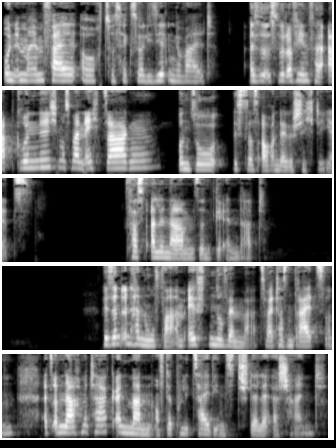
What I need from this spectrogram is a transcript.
Und in meinem Fall auch zur sexualisierten Gewalt. Also es wird auf jeden Fall abgründig, muss man echt sagen. Und so ist das auch in der Geschichte jetzt. Fast alle Namen sind geändert. Wir sind in Hannover am 11. November 2013, als am Nachmittag ein Mann auf der Polizeidienststelle erscheint.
